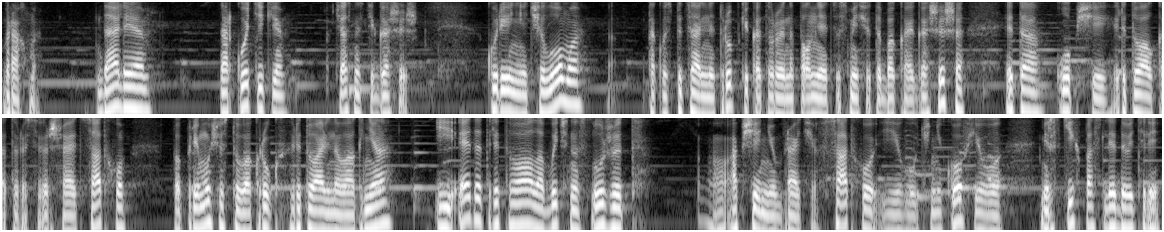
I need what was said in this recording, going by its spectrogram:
Брахмы. Далее наркотики, в частности гашиш. Курение челома, такой специальной трубки, которая наполняется смесью табака и гашиша, это общий ритуал, который совершает садху, по преимуществу вокруг ритуального огня. И этот ритуал обычно служит Э, общению братьев Садху и его учеников, его мирских последователей.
